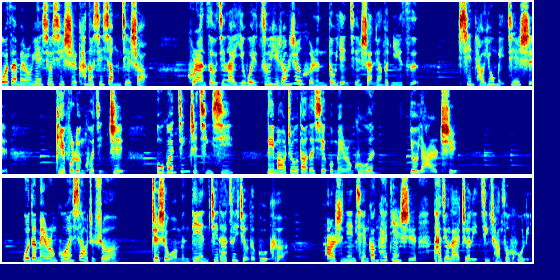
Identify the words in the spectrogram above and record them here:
我在美容院休息室看到新项目介绍，忽然走进来一位足以让任何人都眼前闪亮的女子，线条优美结实，皮肤轮廓紧致，五官精致清晰，礼貌周到的谢过美容顾问，优雅而去。我的美容顾问笑着说：“这是我们店接待最久的顾客，二十年前刚开店时他就来这里经常做护理。”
